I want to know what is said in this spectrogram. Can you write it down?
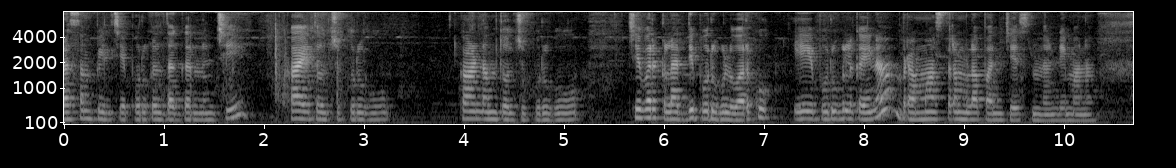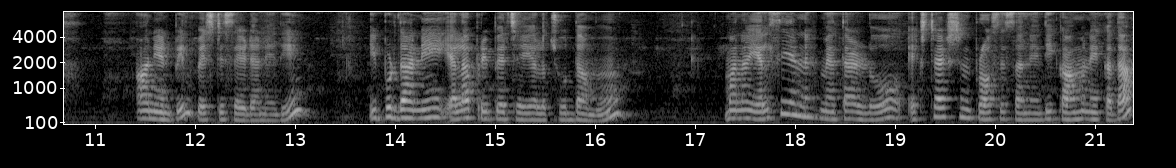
రసం పీల్చే పురుగుల దగ్గర నుంచి కాయ తొలుచు పురుగు కాండం తొలుచు పురుగు చివరికి లద్ది పురుగుల వరకు ఏ పురుగులకైనా బ్రహ్మాస్త్రంలా పనిచేస్తుందండి మన ఆనియన్ పీల్ పెస్టిసైడ్ అనేది. ఇప్పుడు దాన్ని ఎలా ప్రిపేర్ చేయాలో చూద్దాము. మన ఎల్సిఎన్ఎఫ్ మెథడ్లో ఎక్స్ట్రాక్షన్ ప్రాసెస్ అనేది కామనే కదా.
